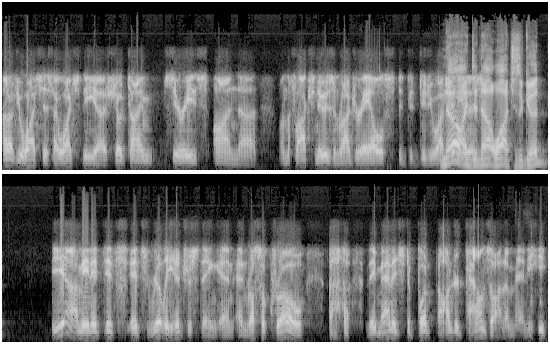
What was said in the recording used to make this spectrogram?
I don't know if you watched this. I watched the uh, Showtime series on uh, on the Fox News and Roger Ailes. Did, did you watch No, I did not watch. Is it good? Yeah, I mean it, it's it's really interesting and and Russell Crowe uh, they managed to put hundred pounds on him, and he,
